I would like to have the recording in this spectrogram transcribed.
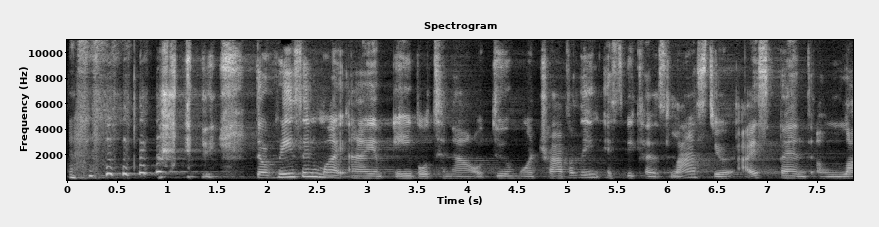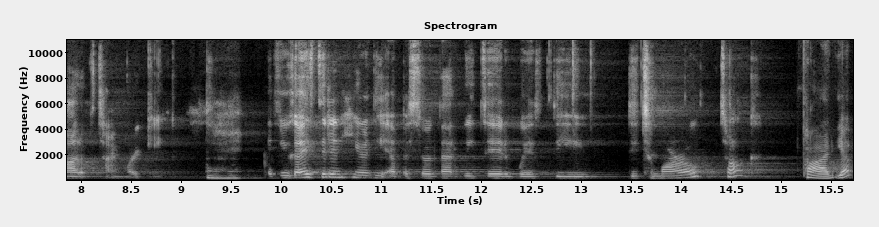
The reason why I am able to now do more traveling is because last year I spent a lot of time working. Mm-hmm. If you guys didn't hear the episode that we did with the the Tomorrow Talk, pod, yep.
